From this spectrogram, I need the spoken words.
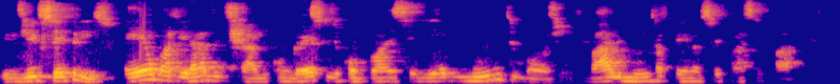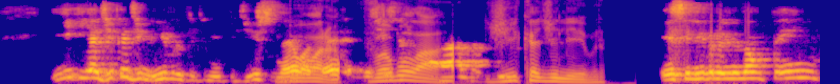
eu digo sempre isso. É uma virada de chave. O congresso de compliance ele é muito bom, gente. Vale muito a pena você participar. E, e, a dica de livro que tu me pediste, né? Bora, até, vamos lá. Dica de livro. Esse livro ele não tem,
